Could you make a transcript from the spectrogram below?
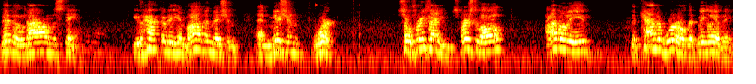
then it'll die on the stem. You have to be involved in mission and mission work. So, three things. First of all, I believe the kind of world that we live in.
